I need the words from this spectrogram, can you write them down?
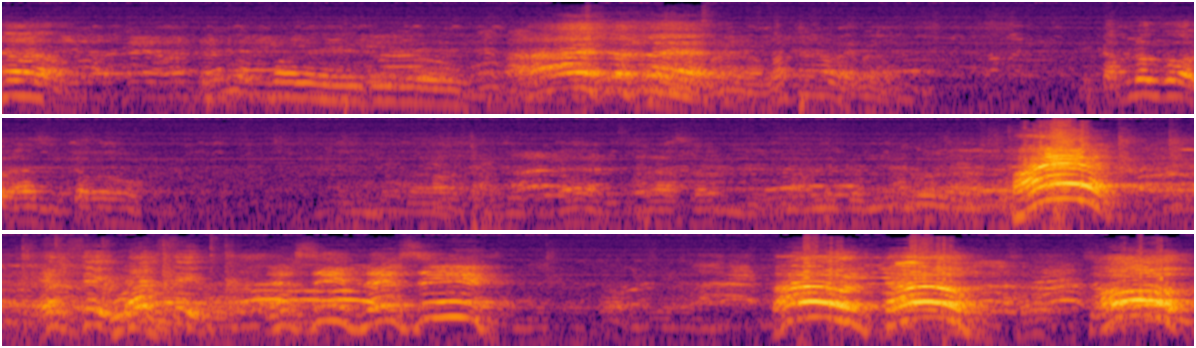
solo. אה, יש לכם! יקבלו גול, אז יתעוררו. מהר! החזיב, החזיב! החזיב, החזיב! פאול, טוב! טוב!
